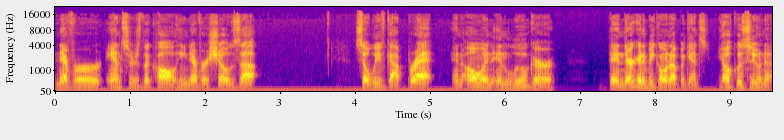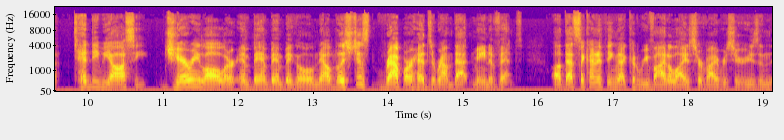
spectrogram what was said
never answers the call. He never shows up. So we've got Bret and Owen and Luger. Then they're going to be going up against Yokozuna, Ted DiBiase, Jerry Lawler, and Bam Bam Bigelow. Now let's just wrap our heads around that main event. Uh, that's the kind of thing that could revitalize Survivor Series, and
